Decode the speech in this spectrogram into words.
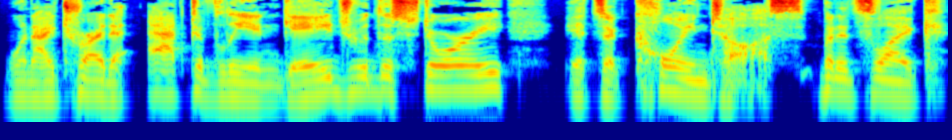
when I try to actively engage with the story, it's a coin toss, but it's like,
